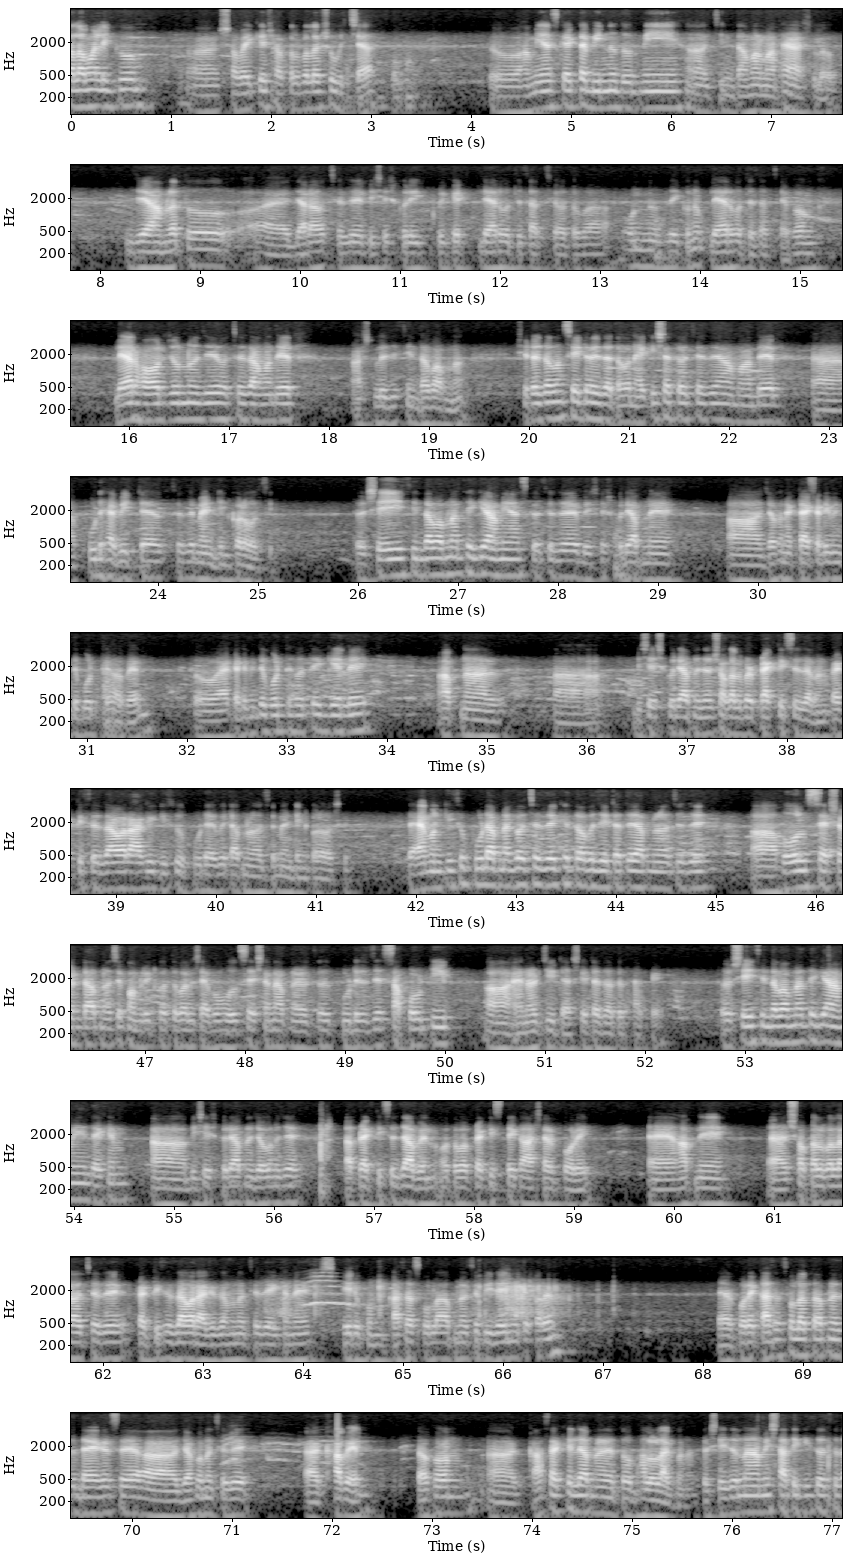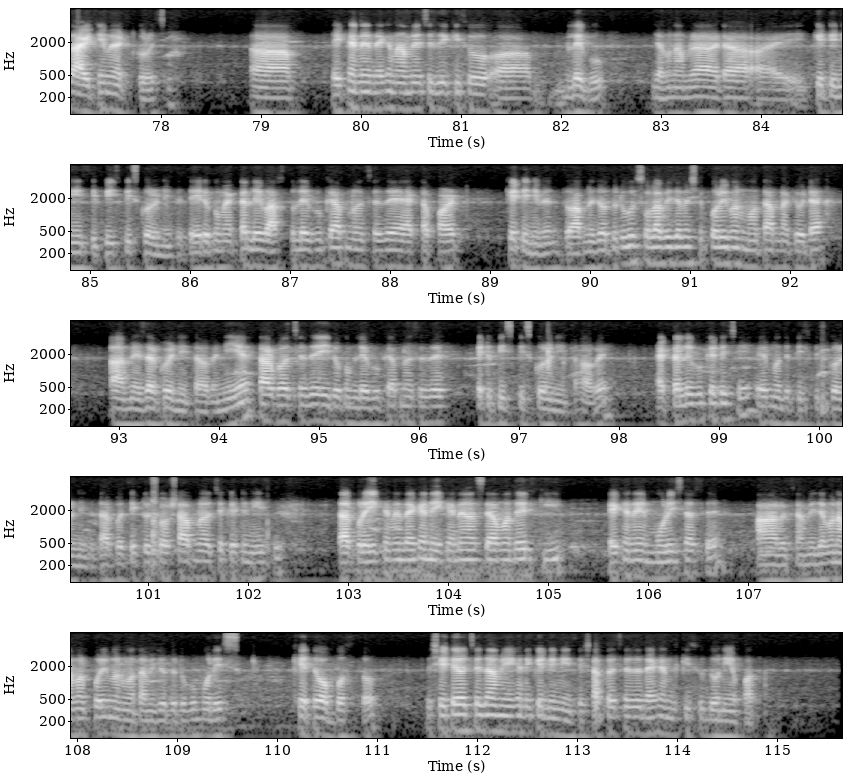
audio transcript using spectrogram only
আসসালামু আলাইকুম। সবাইকে সকালবেলা শুভেচ্ছা। তো আমি আজকে একটা ভিন্নধর্মী আহ, চিন্তা আমার মাথায় আসলো যে আমরা তো যারা হচ্ছে যে বিশেষ করে ক্রিকেট প্লেয়ার হতে চাচ্ছে অথবা অন্য যে কোনো প্লেয়ার হতে চাচ্ছে এবং প্লেয়ার হওয়ার জন্য যে হচ্ছে যে আমাদের আসলে যে চিন্তা ভাবনা সেটা যখন সেট হয়ে যায় তখন একই সাথে হচ্ছে যে আমাদের ফুড হ্যাবিটটা হচ্ছে যে মেনটেন করা উচিত। তো সেই চিন্তা ভাবনা থেকে আমি আজকে হচ্ছে যে বিশেষ করে আপনি যখন একটা একাডেমিতে ভর্তি হবেন, তো একাডেমিতে ভর্তি হতে গেলে আপনার বিশেষ করে আপনি যখন সকালবেলা প্র্যাকটিসে যাবেন প্র্যাকটিসে যাওয়ার আগে কিছু ফুড হ্যাবিট আপনার হচ্ছে মেনটেন করা উচিত। তো এমন কিছু ফুড আপনাকে হচ্ছে যে খেতে হবে, যেটাতে আপনার হচ্ছে যে হোল সেশনটা আপনার হচ্ছে কমপ্লিট করতে পারেন, এবং হোল সেশনে আপনার হচ্ছে ফুডের যে সাপোর্টিভ এনার্জিটা সেটা যাতে থাকে। তো সেই চিন্তা ভাবনা থেকে আমি দেখেন বিশেষ করে আপনি যখন যে প্র্যাকটিসে যাবেন, অথবা প্র্যাকটিস থেকে আসার পরে আপনি সকালবেলা হচ্ছে যে প্র্যাকটিসে যাওয়ার আগে যেমন হচ্ছে যে এখানে এরকম কাঁচা ছোলা আপনি হচ্ছে ভিজাই নিতে পারেন। তারপরে কাঁচা ছোলা তো আপনার দেখা গেছে যখন হচ্ছে যে খাবেন, তখন কাঁচা খেলে আপনার তো ভালো লাগবে না। তো সেই জন্য আমি সাথে কিছু হচ্ছে যে আইটেম অ্যাড করেছি। এখানে দেখেন আমি হচ্ছে যে কিছু লেবু, যেমন আমরা এটা কেটে নিয়েছি, পিস পিস করে নিয়েছি। তো এরকম একটা লেবু, আস্ত লেবুকে আপনার হচ্ছে যে একটা পার্ট কেটে নেবেন। তো আপনি যতটুকু ছোলা ভিজাবেন, সে পরিমাণ মতো আপনাকে ওইটা মেজার করে নিতে হবে। নিয়ে তারপর হচ্ছে যে এইরকম লেবুকে আপনার হচ্ছে যে একটু পিস পিস করে নিতে হবে। একটা লেবু কেটেছি, এর মধ্যে পিস পিস করে নিতে। তারপর হচ্ছে একটু শসা আপনার হচ্ছে কেটে নিয়েছি। তারপরে এইখানে দেখেন এখানে আছে আমাদের কি? এখানে মরিচ আছে। আর হচ্ছে আমি যেমন আমার পরিমাণ মতো আমি যতটুকু মরিচ খেতে অভ্যস্ত, তো সেটা হচ্ছে যে আমি এখানে কেটে নিয়েছি। সাথে হচ্ছে যে দেখেন কিছু ধনিয়া পাতা।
